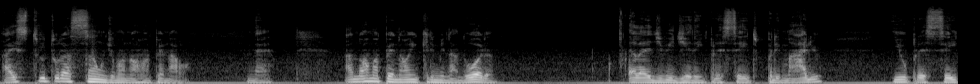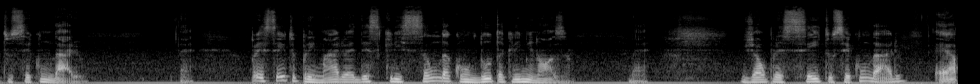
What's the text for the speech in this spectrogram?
a estruturação de uma norma penal, né? A norma penal incriminadora, ela é dividida em preceito primário e o preceito secundário. Né? O preceito primário é descrição da conduta criminosa. Né? Já o preceito secundário é a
